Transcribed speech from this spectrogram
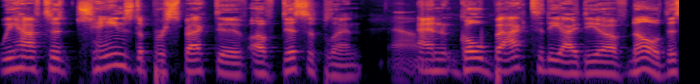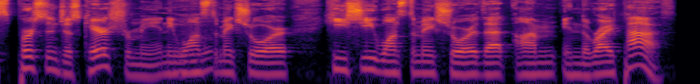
we have to change the perspective of discipline Yeah. and go back to the idea of no, this person just cares for me and he wants to make sure he she wants to make sure that I'm in the right path.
